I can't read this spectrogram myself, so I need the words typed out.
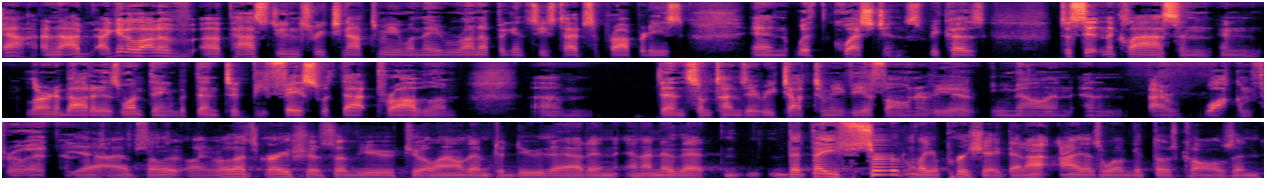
yeah, and I, I, get a lot of uh, past students reaching out to me when they run up against these types of properties and with questions because to sit in a class and, and learn about it is one thing, but then to be faced with that problem, um, then sometimes they reach out to me via phone or via email and, and I walk them through it. And, yeah, absolutely. Well, that's gracious of you to allow them to do that. And, and I know that, that they certainly appreciate that. I, I as well get those calls and,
